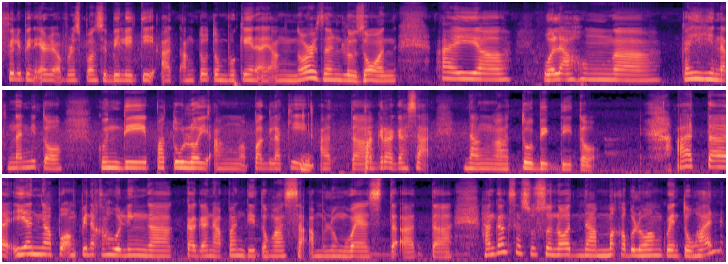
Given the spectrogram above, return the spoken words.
Philippine Area of Responsibility at ang tutumbukin ay ang Northern Luzon ay ah, wala hong ah, kahihinatnan nito kundi patuloy ang paglaki at ah, pagragasa ng ah, tubig dito. At ah, iyan nga po ang pinakahuling ah, kaganapan dito nga sa Amulong West at ah, hanggang sa susunod na makabuluhang kwentuhan,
